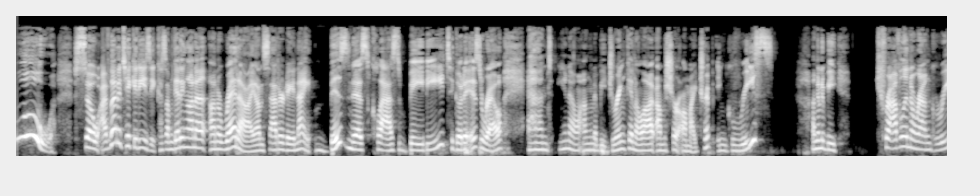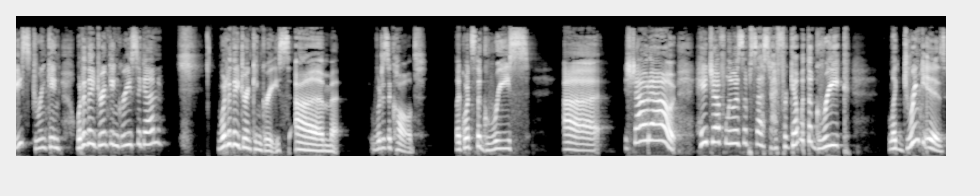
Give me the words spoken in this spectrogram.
Woo! So I've got to take it easy because I'm getting on a on a red eye on Saturday night, business class baby, to go to Israel, and you know I'm going to be drinking a lot. I'm sure on my trip in Greece, I'm going to be traveling around Greece, drinking. What do they drink in Greece again? What do they drink in Greece? Um, what is it called? Like, what's the Greece? Uh, shout out! Hey, Jeff Lewis, obsessed. I forget what the Greek like drink is.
